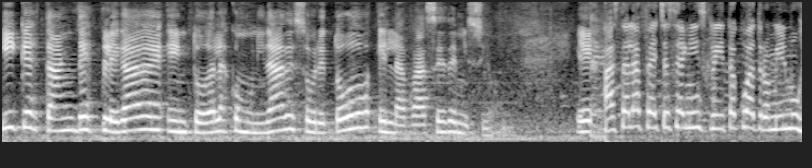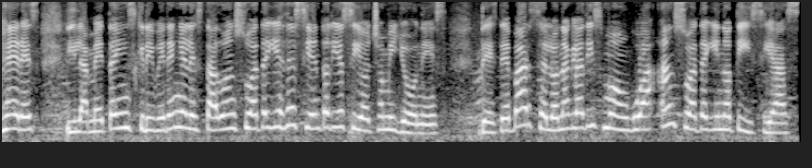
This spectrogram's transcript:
y que están desplegadas en todas las comunidades, sobre todo en las bases de misiones. Eh, Hasta la fecha se han inscrito 4.000 mujeres y la meta de inscribir en el estado Anzuategui es de 118 millones. Desde Barcelona, Gladys Mongua, Anzuategui Noticias.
